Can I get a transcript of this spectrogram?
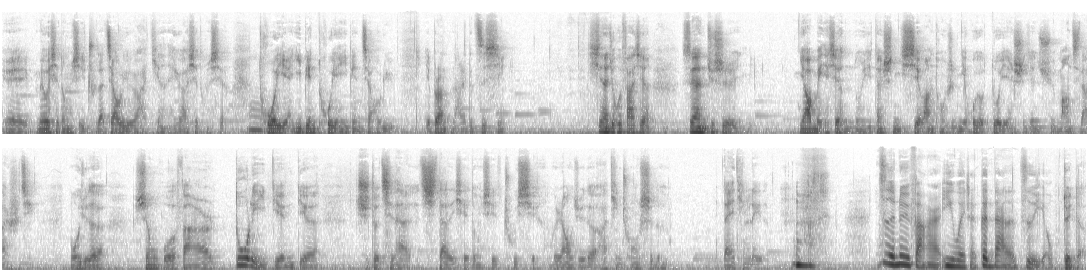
因为没有写东西，处在焦虑，又还天哪，又要写东西了，拖延，一边拖延一边焦虑，也不知道哪来的自信。现在就会发现，虽然就是你要每天写很多东西，但是你写完同时，你会有多一点时间去忙其他的事情。我会觉得生活反而多了一点点值得期待期待的一些东西出现，会让我觉得啊挺充实的，但也挺累的。自律反而意味着更大的自由。对的，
